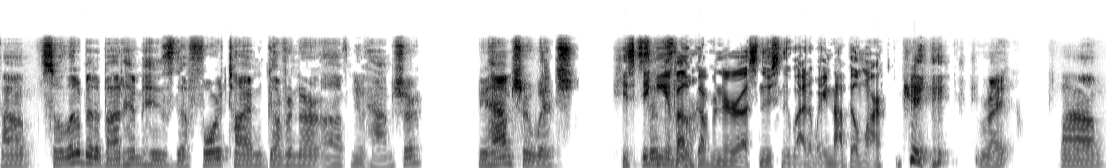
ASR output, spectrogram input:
Um, so a little bit about him: he's the four-time governor of New Hampshire. New Hampshire, which He's speaking about la- Governor uh, Snoo Snoo, by the way, not Bill Maher. right? Um,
